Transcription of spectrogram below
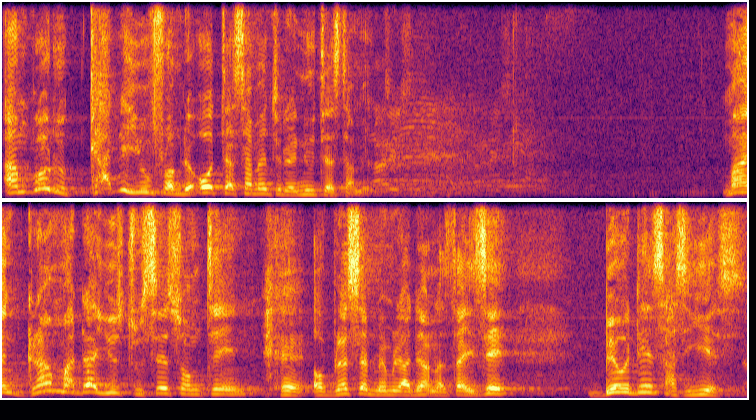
I'm going to carry you from the Old Testament to the New Testament. My grandmother used to say something of blessed memory. I don't understand. He said, "Buildings has years."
